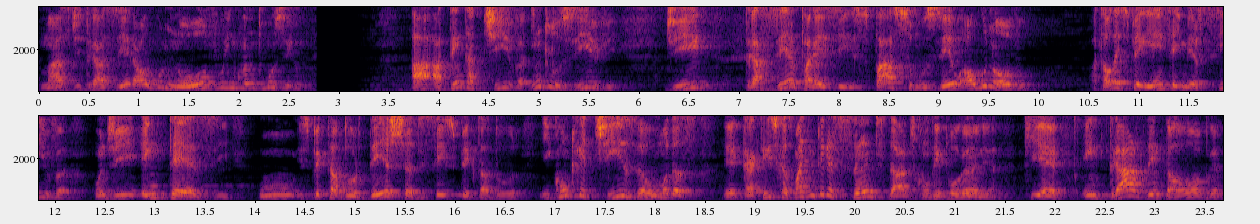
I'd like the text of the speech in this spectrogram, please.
mas de trazer algo novo enquanto museu. Há a tentativa, inclusive, de trazer para esse espaço museu algo novo. A tal da experiência imersiva, onde, em tese, o espectador deixa de ser espectador e concretiza uma das é, características mais interessantes da arte contemporânea, que é entrar dentro da obra,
